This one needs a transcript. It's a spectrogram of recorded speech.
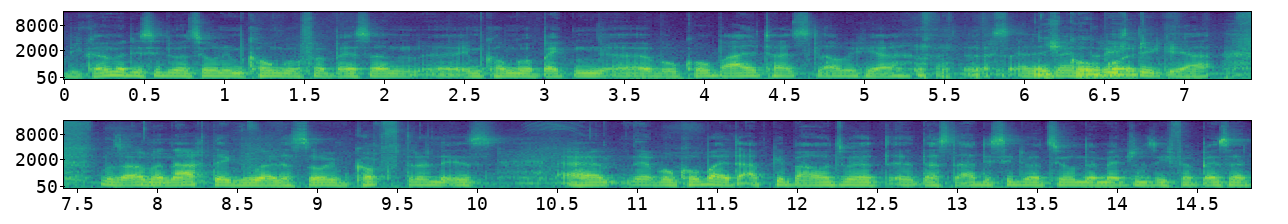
Wie können wir die Situation im Kongo verbessern, äh, im Kongo-Becken, äh, wo Kobalt heißt, glaube ich, ja. Das Element richtig, ja. Ich muss auch immer nachdenken, weil das so im Kopf drin ist wo Kobalt abgebaut wird, äh, dass da die Situation der Menschen sich verbessert.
